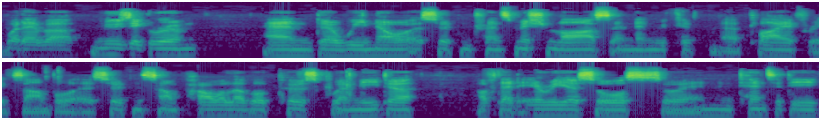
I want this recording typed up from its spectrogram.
whatever, music room, and uh, we know a certain transmission loss, and then we could apply, for example, a certain sound power level per square meter of that area source, so an intensity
